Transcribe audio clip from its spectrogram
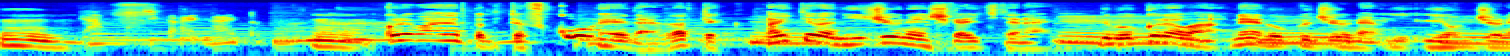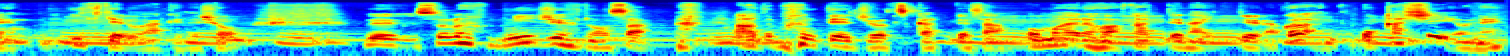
うん。いや、間違いないと思う。うん。これはやっぱだって不公平だよ。だって相手は20年しか生きてない。で、僕らはね、60年、40年生きてるわけでしょ。で、その20のさ、アドバンテージを使ってさ、お前ら分かってないっていうのは、これはおかしいよね。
